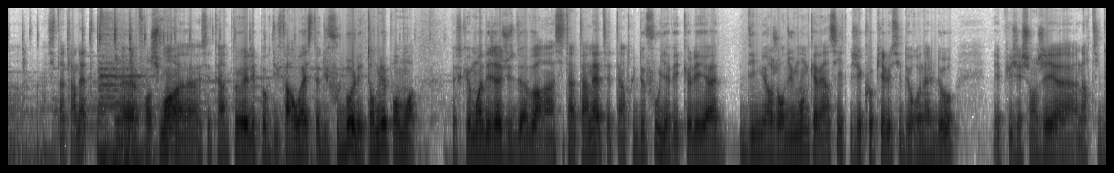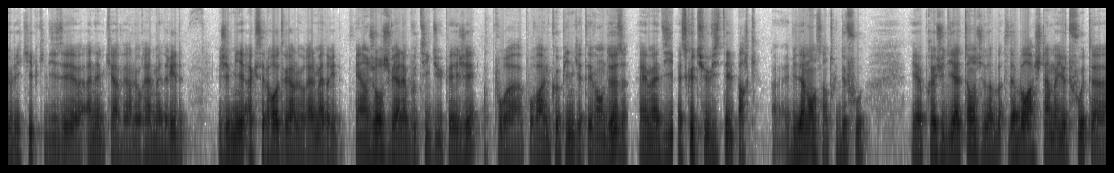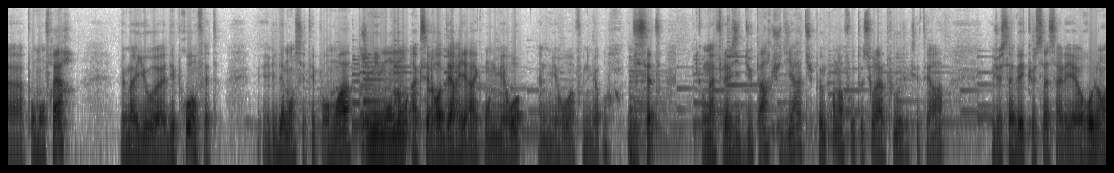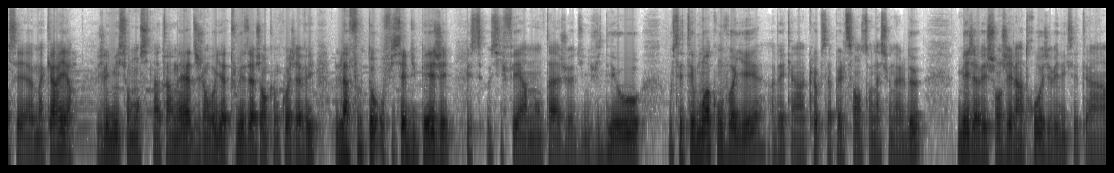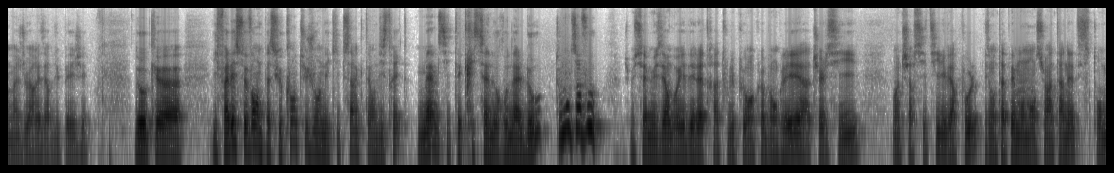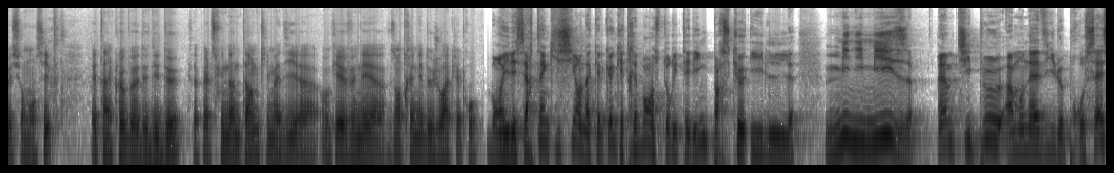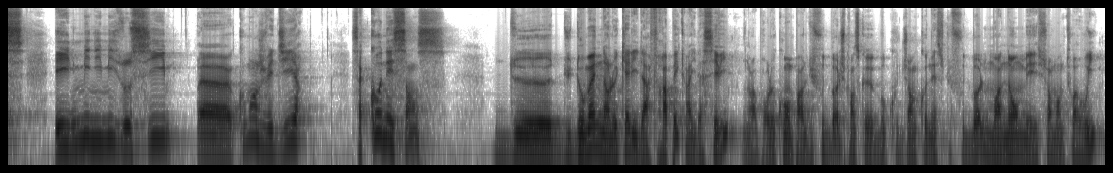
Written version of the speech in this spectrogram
site internet. Euh, franchement, euh, c'était un peu l'époque du Far West du football, et tant mieux pour moi. Parce que moi, déjà, juste d'avoir un site internet, c'était un truc de fou. Il y avait que les euh, 10 meilleurs joueurs du monde qui avaient un site. J'ai copié le site de Ronaldo et puis j'ai changé euh, un article de l'équipe qui disait euh, Anelka vers le Real Madrid. J'ai mis Axel Roth vers le Real Madrid. Et un jour, je vais à la boutique du PSG pour, euh, pour voir une copine qui était vendeuse. Elle m'a dit Est-ce que tu veux visiter le parc? Euh, Évidemment, c'est un truc de fou. Et après, je lui dis Attends, je dois d'abord acheter un maillot de foot euh, pour mon frère, le maillot euh, des pros en fait. Évidemment, c'était pour moi. J'ai mis mon nom Axel Roth derrière avec mon numéro, un numéro, un faux numéro, 17. Quand on a fait la visite du parc, je lui dis Ah, tu peux me prendre en photo sur la pelouse, etc. Et je savais que ça, ça allait relancer euh, ma carrière. Je l'ai mis sur mon site internet, je l'ai envoyé à tous les agents comme quoi j'avais la photo officielle du PSG. J'ai aussi fait un montage d'une vidéo où c'était moi qu'on voyait avec un club qui s'appelle Sens en National 2, mais j'avais changé l'intro et j'avais dit que c'était un match de la réserve du PSG. Donc euh, il fallait se vendre parce que quand tu joues en équipe 5, tu es en district, même si tu es Cristiano Ronaldo, tout le monde s'en fout. Je me suis amusé à envoyer des lettres à tous les plus grands clubs anglais, à Chelsea, Manchester City, Liverpool. Ils ont tapé mon nom sur internet, ils sont tombés sur mon site. C'est un club de D2 qui s'appelle Swindon Town qui m'a dit euh, Ok, venez euh, vous entraîner deux jours avec les pros. Bon, il est certain qu'ici, on a quelqu'un qui est très bon en storytelling parce qu'il minimise un petit peu, à mon avis, le process et il minimise aussi, euh, comment je vais dire, sa connaissance de, du domaine dans lequel il a frappé quand il a sévi. Alors pour le coup, on parle du football. Je pense que beaucoup de gens connaissent le football. Moi non, mais sûrement toi oui.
